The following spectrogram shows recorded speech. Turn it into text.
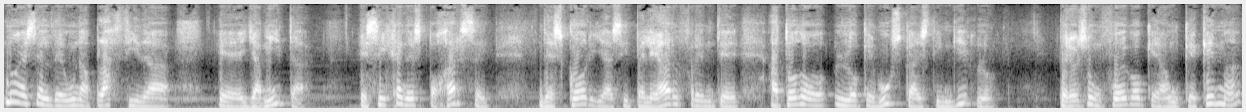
no es el de una plácida eh, llamita, exige despojarse de escorias y pelear frente a todo lo que busca extinguirlo. Pero es un fuego que, aunque quema,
